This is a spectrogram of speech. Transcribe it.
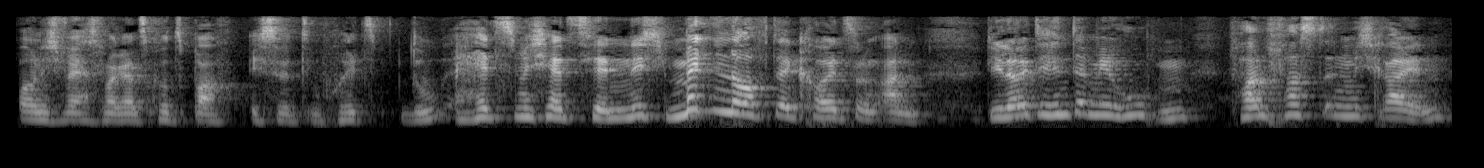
Und ich war erstmal ganz kurz baff. Ich so, du hältst, du hältst mich jetzt hier nicht mitten auf der Kreuzung an. Die Leute hinter mir hupen, fahren fast in mich rein.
